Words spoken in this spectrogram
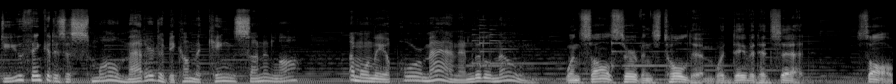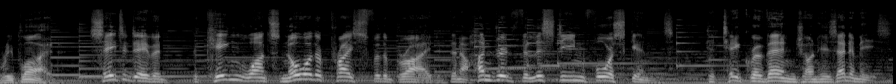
Do you think it is a small matter to become the king's son in law? I'm only a poor man and little known. When Saul's servants told him what David had said, Saul replied, Say to David, The king wants no other price for the bride than a hundred Philistine foreskins to take revenge on his enemies.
